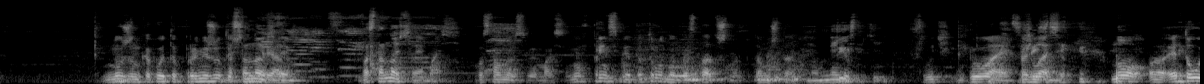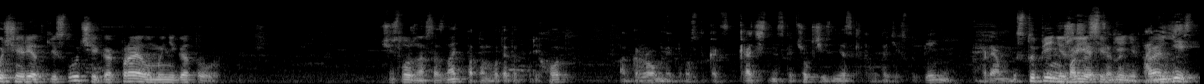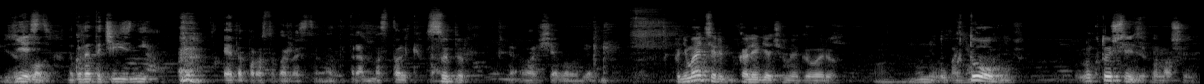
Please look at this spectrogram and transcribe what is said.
Нужен какой-то В промежуточный основной, вариант своей, в основной своей массе. В основной своей массе. Ну, в принципе, это трудно достаточно, потому что Но у меня Ты- есть такие случаи. бывает, согласен. Но э, это очень редкие случаи, как правило, мы не готовы. Очень сложно осознать потом вот этот переход. Огромный просто, как качественный скачок через несколько вот этих ступеней. Прям Ступени же есть. Евгений, правильно? Они есть, безусловно. Есть. Но когда ты через них, это просто божественно. Это прям настолько прям Супер. вообще обалденно. Понимаете, коллеги, о чем я говорю? Ну, нет, понятно, Кто? конечно. Ну, кто еще ездит на машине?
